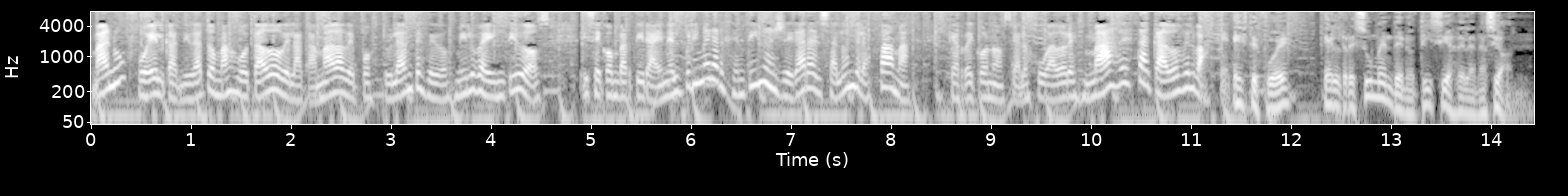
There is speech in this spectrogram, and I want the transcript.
Manu fue el candidato más votado de la camada de postulantes de 2022 y se convertirá en el primer argentino en llegar al Salón de la Fama, que reconoce a los jugadores más destacados del básquet. Este fue el resumen de Noticias de la Nación.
